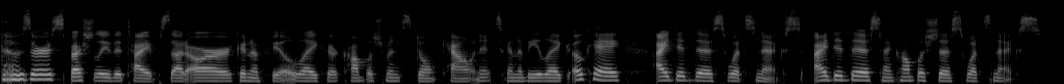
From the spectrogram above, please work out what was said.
those are especially the types that are going to feel like their accomplishments don't count. And it's going to be like, okay, I did this, what's next? I did this and I accomplished this, what's next?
